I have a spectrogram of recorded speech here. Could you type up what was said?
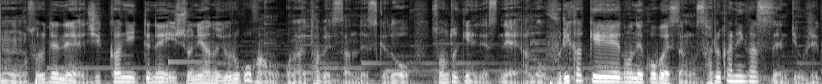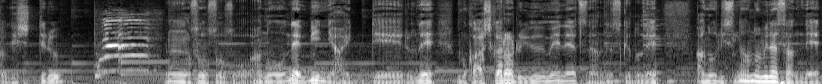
うん、それでね実家に行ってね一緒にあの夜ご飯をこの間食べてたんですけどその時にですねあのふりかけの猫林さんがサルカニ合戦っていうふりかけ知ってる？うん、そうそうそう。あのね、瓶に入っているね、昔からある有名なやつなんですけどね、あの、リスナーの皆さんね、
